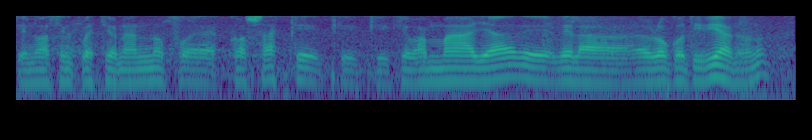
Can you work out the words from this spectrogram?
que nos hacen cuestionarnos pues, cosas que, van más allá de, lo cotidiano.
